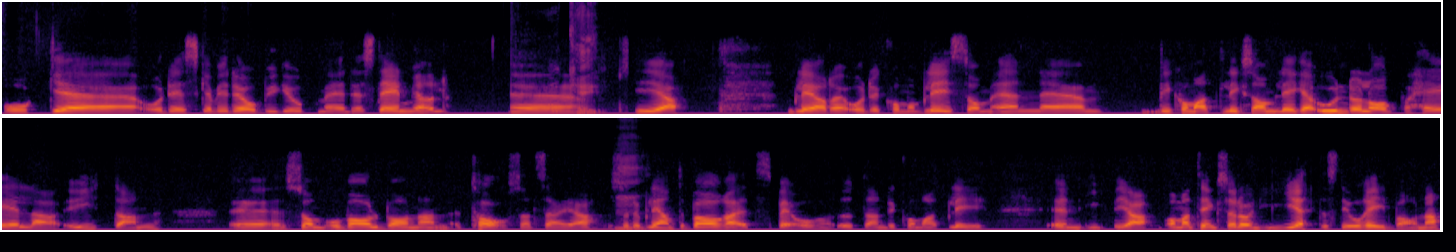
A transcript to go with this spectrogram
Och, eh, och det ska vi då bygga upp med stenmjöl. Eh, Okej. Ja, blir det. Och det kommer bli som en... Eh, vi kommer att liksom lägga underlag på hela ytan eh, som ovalbanan tar så att säga. Så Mm. det blir inte bara ett spår utan det kommer att bli en, ja, om man tänker sig då en jättestor ridbana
